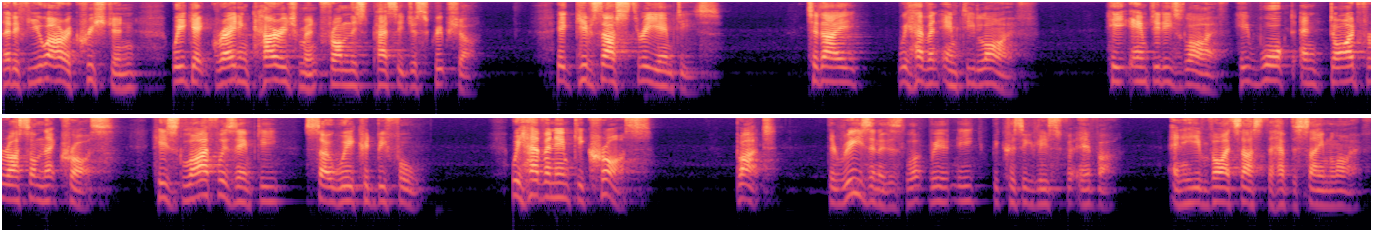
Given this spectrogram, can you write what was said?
that if you are a Christian, we get great encouragement from this passage of Scripture. It gives us three empties. Today, we have an empty life. He emptied his life. He walked and died for us on that cross. His life was empty so we could be full. We have an empty cross, but the reason it is because he lives forever and he invites us to have the same life.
